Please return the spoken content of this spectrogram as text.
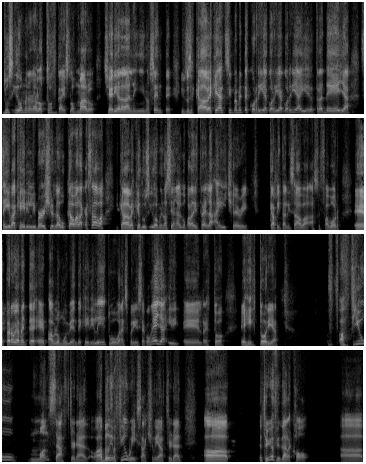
Deuce y Domino eran los tough guys, los malos. Sherry era la niña inocente. Entonces, cada vez que ella simplemente corría, corría, corría y detrás de ella se iba Katie Lee Burchell, la buscaba, la cazaba. Y cada vez que Deuce y Domino hacían algo para distraerla, ahí Sherry capitalizaba a su favor. Eh, pero obviamente eh, habló muy bien de Katie Lee, tuvo buena experiencia con ella y eh, el resto es historia. A few months after that, I believe a few weeks actually after that, uh, the three of you got a call. Uh,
